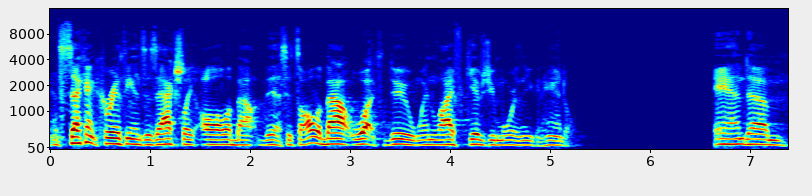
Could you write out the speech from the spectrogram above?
And Second Corinthians is actually all about this. It's all about what to do when life gives you more than you can handle. And um,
